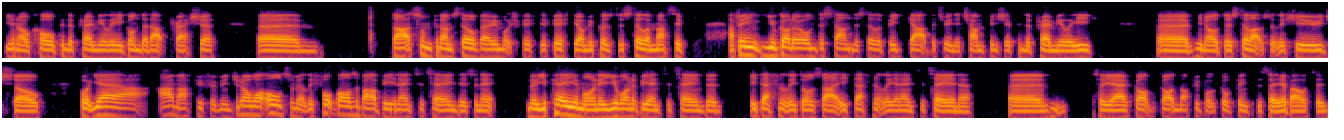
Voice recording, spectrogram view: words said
you know, cope in the Premier League under that pressure. Um, that's something I'm still very much 50 50 on because there's still a massive. I think you've got to understand there's still a big gap between the Championship and the Premier League. Uh, you know, they're still absolutely huge. So, but yeah, I'm happy for him. Do you know what? Ultimately, football's about being entertained, isn't it? You know, you pay your money, you want to be entertained, and he definitely does that. He's definitely an entertainer. Um, so yeah, I've got got nothing but good things to say about him.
